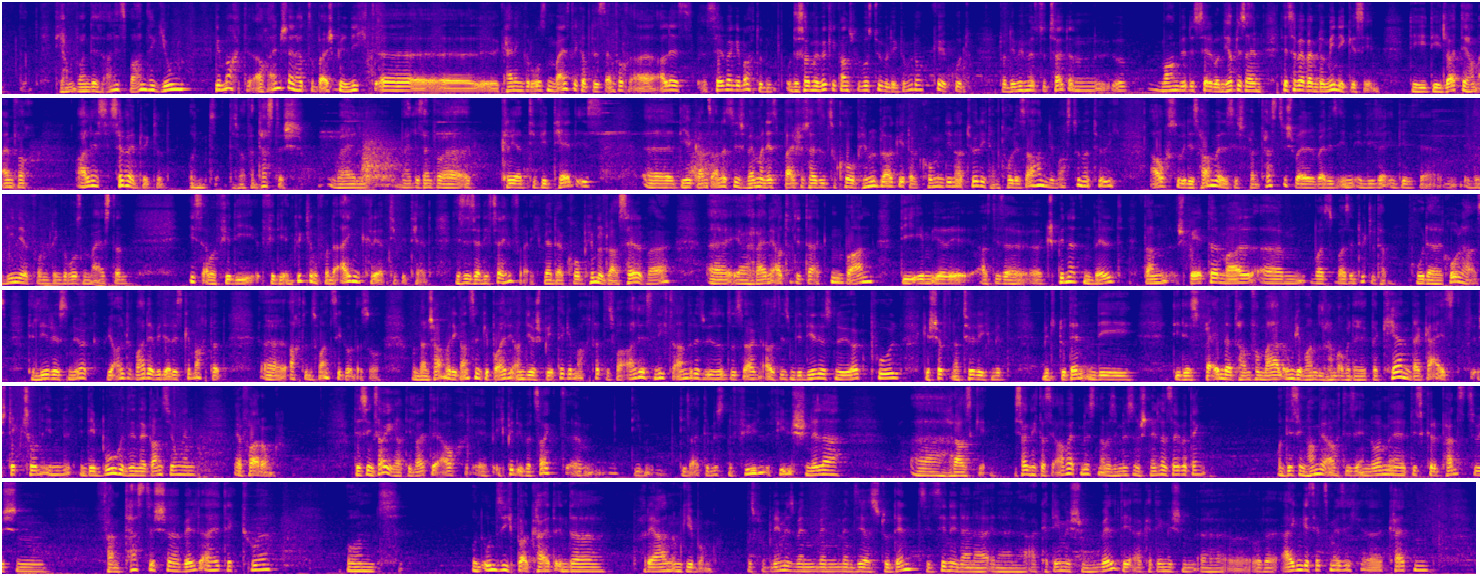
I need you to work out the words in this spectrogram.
die haben, waren das alles wahnsinnig jung gemacht. Auch Einstein hat zum Beispiel nicht äh, keinen großen Meister gehabt, das ist einfach äh, alles selber gemacht und, und das haben wir wirklich ganz bewusst überlegt. Und ich gedacht, okay, gut, dann nehme ich mir jetzt die Zeit, dann äh, machen wir das selber. Und ich habe das, ein, das habe ich beim Dominik gesehen. Die, die Leute haben einfach alles selber entwickelt und das war fantastisch, weil, weil das einfach Kreativität ist, die hier ganz anders ist. Wenn man jetzt beispielsweise zu Coop Himmelblau geht, dann kommen die natürlich, die haben tolle Sachen, die machst du natürlich auch so, wie das haben wir. Das ist fantastisch, weil, weil das in, in, dieser, in, dieser, in der Linie von den großen Meistern ist. Aber für die, für die Entwicklung von der Eigenkreativität ist es ja nicht sehr hilfreich. Während der Coop Himmelblau selber äh, ja reine Autodidakten waren, die eben ihre, aus dieser äh, gespinnerten Welt dann später mal ähm, was, was entwickelt haben. Oder Kohlhaas, Delirious Nürk, wie alt war der, wie der das gemacht hat? Äh, 28 oder so. Und dann schaut man die ganzen Gebäude an, die er später gemacht hat. Das war alles nichts anderes wie sozusagen aus diesem Delirious New York Pool, geschöpft natürlich mit, mit Studenten, die, die das verändert haben, formal umgewandelt haben. Aber der, der Kern, der Geist steckt schon in, in dem Buch und in der ganz jungen Erfahrung. Deswegen sage ich auch, die Leute auch, äh, ich bin überzeugt, ähm, die, die Leute müssten viel, viel schneller äh, rausgehen. Ich sage nicht, dass sie arbeiten müssen, aber sie müssen schneller selber denken. Und deswegen haben wir auch diese enorme Diskrepanz zwischen fantastischer Weltarchitektur und, und Unsichtbarkeit in der realen Umgebung. Das Problem ist, wenn, wenn, wenn Sie als Student, Sie sind in einer, in einer akademischen Welt, die akademischen äh, oder Eigengesetzmäßigkeiten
